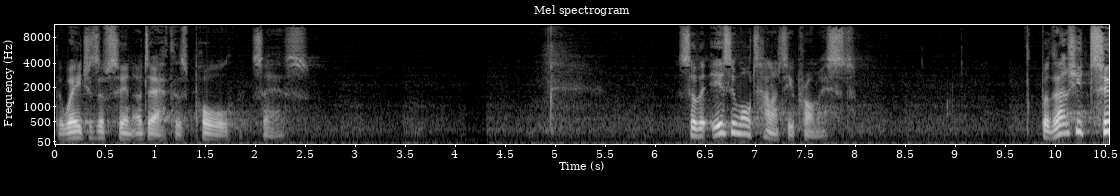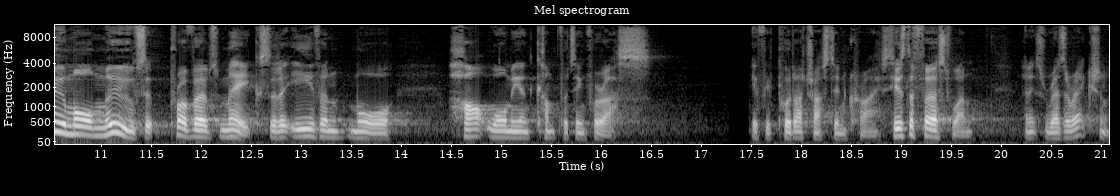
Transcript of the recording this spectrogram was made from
The wages of sin are death, as Paul says. So there is immortality promised. But there's actually two more moves that Proverbs makes that are even more heartwarming and comforting for us if we put our trust in Christ. Here's the first one, and it's resurrection.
